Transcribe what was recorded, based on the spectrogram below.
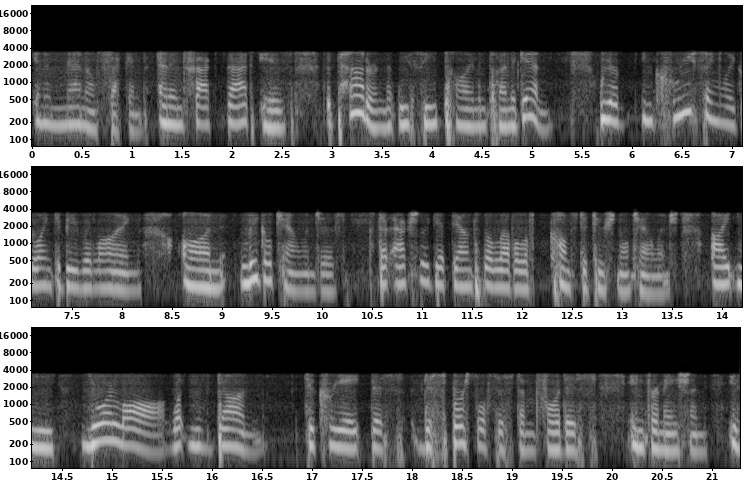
in a nanosecond. And in fact, that is the pattern that we see time and time again. We are increasingly going to be relying on legal challenges that actually get down to the level of constitutional challenge, i.e., your law, what you've done, to create this dispersal system for this information is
